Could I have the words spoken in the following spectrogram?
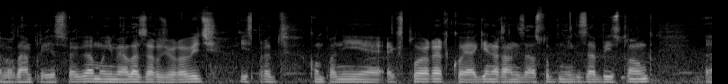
Dobar dan prije svega, moj ime je Lazar Đurović ispred kompanije Explorer koja je generalni zastupnik za Be Strong uh,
